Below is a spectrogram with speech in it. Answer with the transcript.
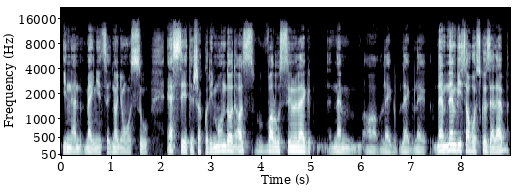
innen megnyitsz egy nagyon hosszú eszét, és akkor így mondod, az valószínűleg nem a leg, leg, leg nem, nem visz ahhoz közelebb,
